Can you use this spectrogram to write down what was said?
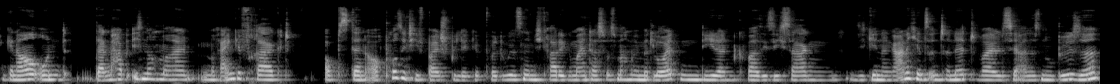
genau. Und dann habe ich nochmal reingefragt, ob es denn auch Positivbeispiele gibt, weil du jetzt nämlich gerade gemeint hast, was machen wir mit Leuten, die dann quasi sich sagen, sie gehen dann gar nicht ins Internet, weil es ja alles nur böse.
